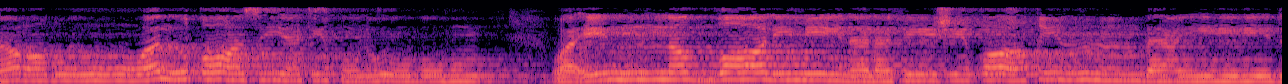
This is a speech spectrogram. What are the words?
مَّرَضٌ وَالْقَاسِيَةِ قُلُوبُهُمْ وَإِنَّ الظَّالِم۪ينَ لَف۪ي شِقَاقٍ بَعِيدٍ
